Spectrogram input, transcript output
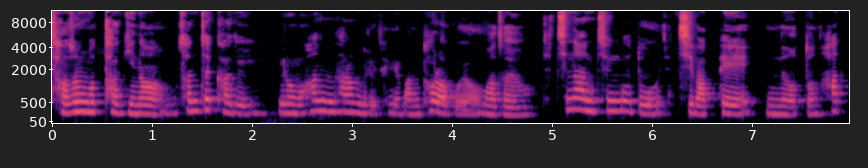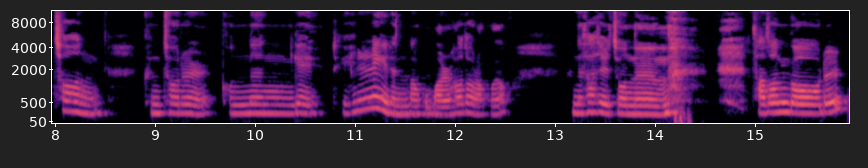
자전거 타기나 산책하기 이런 거 하는 사람들이 되게 많더라고요. 맞아요. 제 친한 친구도 집 앞에 있는 어떤 하천 근처를 걷는 게 되게 힐링이 된다고 음. 말을 하더라고요. 근데 사실 저는 자전거를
